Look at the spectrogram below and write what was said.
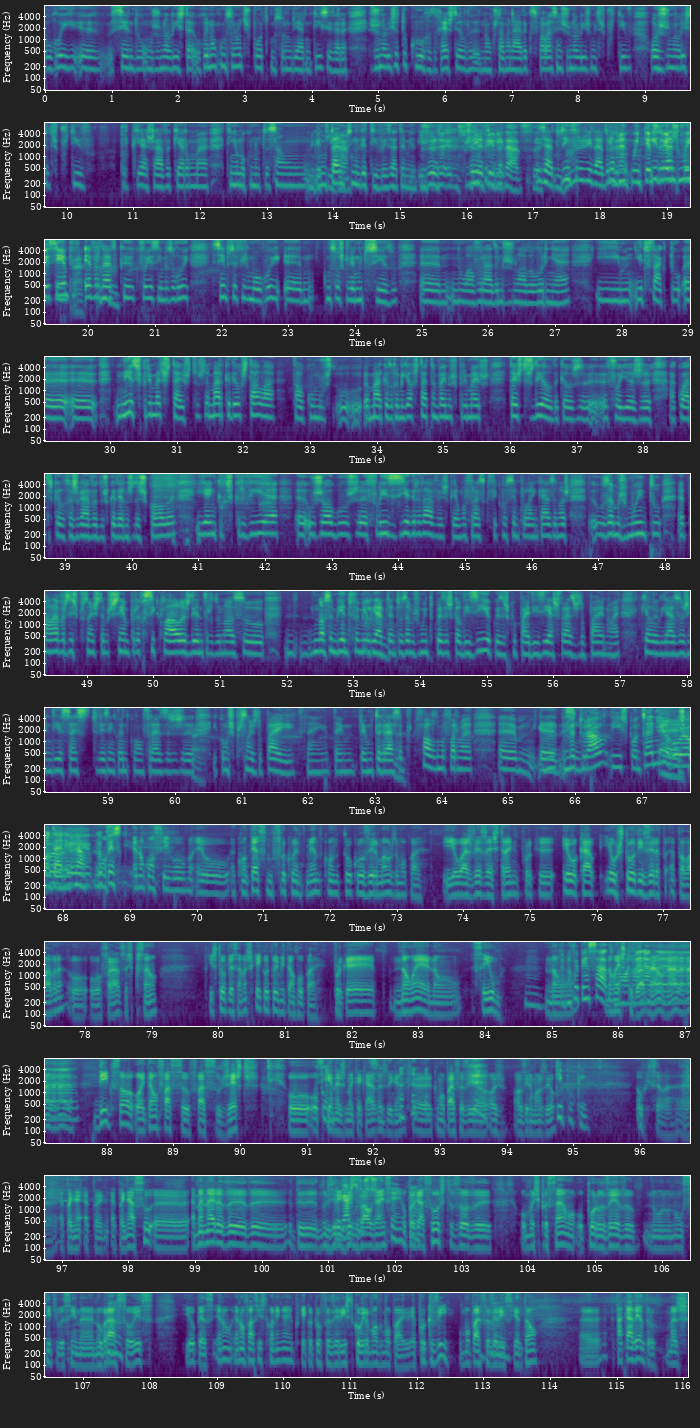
o Rui, sendo um jornalista, o Rui não começou no desporto, começou no Diário Notícias, era jornalista tucurro, de resto ele não gostava nada que se falasse em jornalismo desportivo ou jornalista desportivo porque achava que era uma tinha uma conotação negativa. um tanto negativa, exatamente. De, de, de inferioridade. Exato, uhum. de inferioridade. Durante, durante muito tempo, e durante muito assim. tempo é, verdade uhum. que, que, foi assim, mas o Rui sempre se afirmou. O Rui um, começou a escrever muito cedo um, no Alvorada, no Jornal da Lourinhã, e, e de facto, uh, uh, nesses primeiros textos, a marca dele está lá tal como o, a marca do Rui Miguel está também nos primeiros textos dele, daquelas uh, folhas uh, A4 que ele rasgava dos cadernos da escola e em que descrevia uh, os jogos felizes e agradáveis, que é uma frase que ficou sempre lá em casa. Nós usamos muito palavras e expressões, estamos sempre a reciclá-las dentro do nosso, do nosso ambiente familiar. Uhum. Portanto, usamos muito coisas que ele dizia, coisas que o pai dizia, as frases do pai, não é? Que ele, aliás, hoje em dia sai-se de vez em quando com frases é. e com expressões do pai, que tem, tem tem muita graça, porque fala de uma forma uh, assim, natural e espontânea. É, ou espontânea, é, não. Eu, não, penso que... eu não consigo. Eu acontece-me frequentemente quando estou com os irmãos do meu pai. E eu às vezes é estranho porque eu acabo, eu estou a dizer a, a palavra ou, ou, a frase, a expressão, e estou a pensar, mas porquê é que eu estou a imitar o meu pai? Porque é, não é, não saiu-me. Hum. Não, não foi pensado. Não é estudado, não, é nada... não, nada, nada, nada. Digo só, ou então faço, faço gestos ou, ou pequenas macacadas, Sim. digamos, uh, como o pai fazia aos, aos irmãos dele. Tipo o quê? Sei lá, uh, apanhar, apanhar, apanhar uh, a maneira de, de, de nos dirigirmos a alguém, sim, ou pregar ah. sustos, ou de ou uma expressão, ou pôr o dedo num, num sítio assim na, no braço, hum. ou isso. E eu penso, eu não, eu não faço isto com ninguém, porque é que eu estou a fazer isto com o irmão do meu pai? É porque vi o meu pai fazer hum. isso, e então está cá dentro, mas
